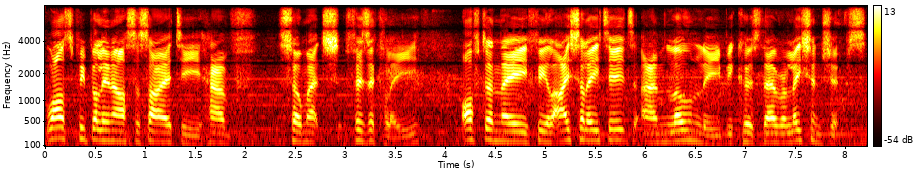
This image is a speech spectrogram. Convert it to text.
Whilst people in our society have so much physically, often they feel isolated and lonely because their relationships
